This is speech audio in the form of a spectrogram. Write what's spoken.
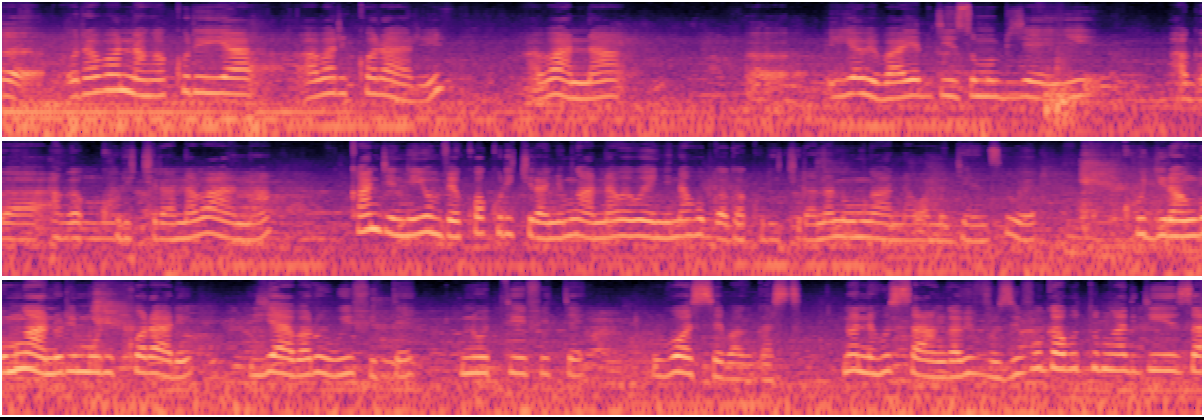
Eh, urabona nka kuriya aba ari korari abana eh, iyo bibaye byiza umubyeyi aga- agakurikirana abana kandi ntiyumve ko akurikiranye umwana we wenyine ahubwo agakurikirana n'umwana wa mugenzi we. Kugira ngo umwana uri muri korari yaba ari uwifite n'utifite bose bagasa. Noneho usanga bivuze ivugabutumwa ryiza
